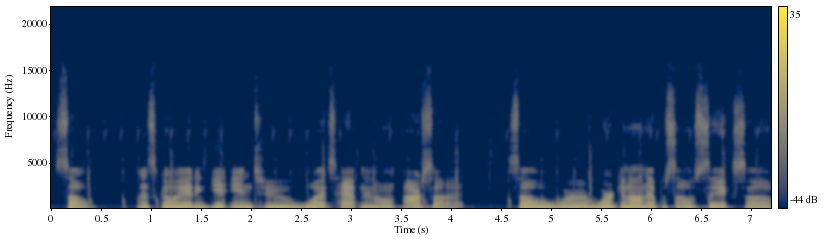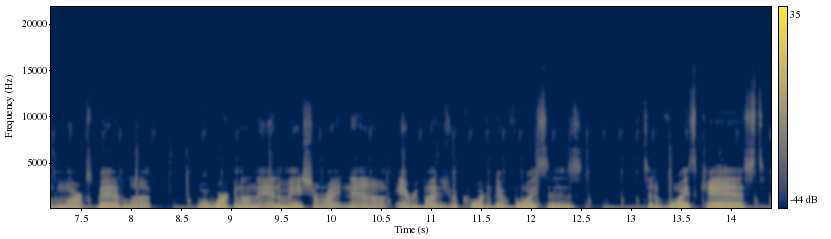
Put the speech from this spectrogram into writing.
So, let's go ahead and get into what's happening on our side. So, we're working on episode six of Marc's Bad Luck. We're working on the animation right now. Everybody's recorded their voices to the voice cast.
